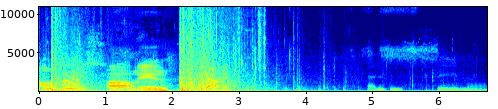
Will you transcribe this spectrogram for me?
Dual duels. Oh man, they got me. That is insane though.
